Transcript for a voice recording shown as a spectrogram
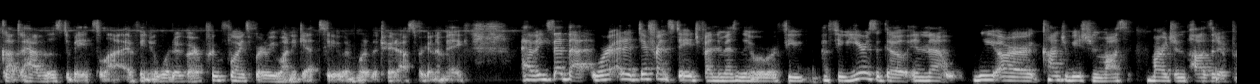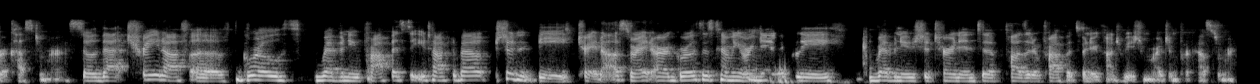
got to have those debates live. You know, what are our proof points? Where do we want to get to? And what are the trade offs we're going to make? Having said that, we're at a different stage fundamentally where we were a few a few years ago in that we are contribution margin positive per customer. So that trade-off of growth, revenue, profits that you talked about shouldn't be trade-offs, right? Our growth is coming mm-hmm. organically. Mm-hmm. Revenue should turn into positive profits when your contribution margin per customer.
